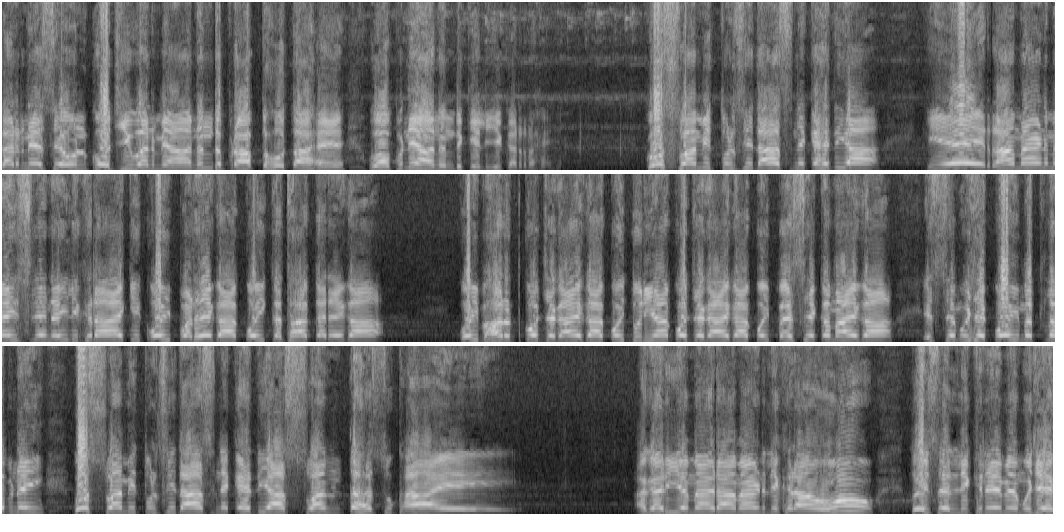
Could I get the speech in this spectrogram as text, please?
करने से उनको जीवन में आनंद प्राप्त होता है, वो अपने आनंद के लिए कर रहे हैं। गोस्वामी तुलसीदास ने कह दिया कि ये रामायण में इसलिए नहीं लिख रहा है कि कोई पढ़ेगा, कोई कथा करेगा, कोई भारत को जगाएगा, कोई दुनिया को जगाएगा, कोई पैसे कमाएगा, इससे मुझे कोई मतलब नहीं। गोस्वामी तुलसीदास ने कह दिया, स्वंत सुखाए अगर ये मैं रामायण लिख रहा हूँ तो इसे लिखने में मुझे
